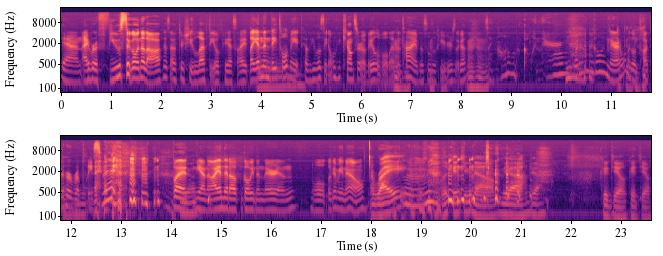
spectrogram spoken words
And I refused to go into the office after she left the OPSI. Like, and then they told me Mm. he was the only counselor available at Mhm. the time. This was a few years ago. I Mhm. was like, no, I don't want to go in there. What am I going to go in there? I don't want to go talk to her replacement. but Yeah. yeah. no, I ended up going in there and well, look at me now. Right? Mhm. Look at you now. Yeah, yeah. Good deal, good deal.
